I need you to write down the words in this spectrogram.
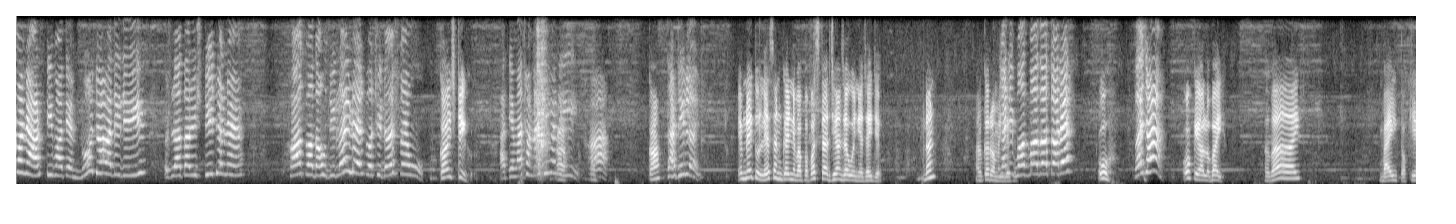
મને આરતી માટે નો જવા દીધી એટલે તારી સ્ટીક છે ને સાત વાગ્યા સુધી લઈ લે પછી દસ ને હું. કઈ સ્ટીક? આ તે માથા નાખી હા. હા. કા? કાઢી લઈ. એમ નહીં તું લેસન કરીને બાપા પસ્તાર જ્યાં જવું હોય ત્યાં જઈજે ડન? હાલ કરવા માંડ ઓહ. ઓકે હાલો બાય. બાય. બાય તો કે.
